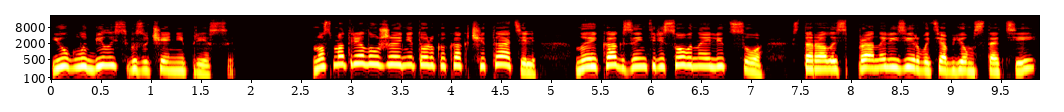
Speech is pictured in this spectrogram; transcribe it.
и углубилась в изучение прессы но смотрела уже не только как читатель, но и как заинтересованное лицо, старалась проанализировать объем статей,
